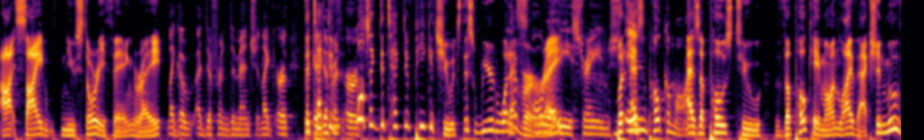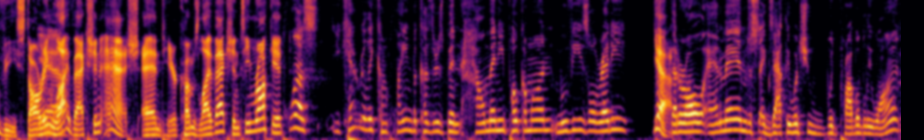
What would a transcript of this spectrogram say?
Uh, side new story thing, right? Like a, a different dimension, like Earth, like Detective, a different Earth. well, it's like Detective Pikachu. It's this weird whatever, it's already right? strange. But in as- Pokemon, as opposed to the Pokemon live action movie starring Yeah. live action Ash. And here comes live action Team Rocket. plus you can't really complain because there's been how many Pokemon movies already Yeah. that are all anime and just exactly what you would probably want.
